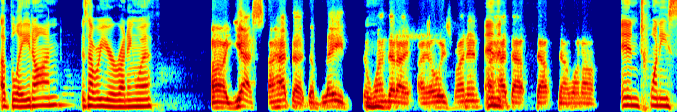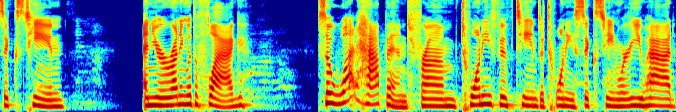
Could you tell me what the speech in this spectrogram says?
a blade on? Is that what you were running with uh, yes, I had the the blade, the mm-hmm. one that I, I always run in. And I had that that that one on in 2016, and you were running with a flag. So what happened from 2015 to 2016, where you had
